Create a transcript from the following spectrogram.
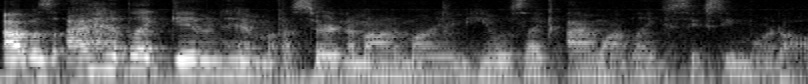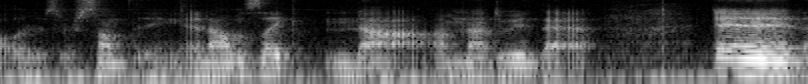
I was I had like given him a certain amount of money and he was like, I want like sixty more dollars or something. And I was like, nah, I'm not doing that. And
